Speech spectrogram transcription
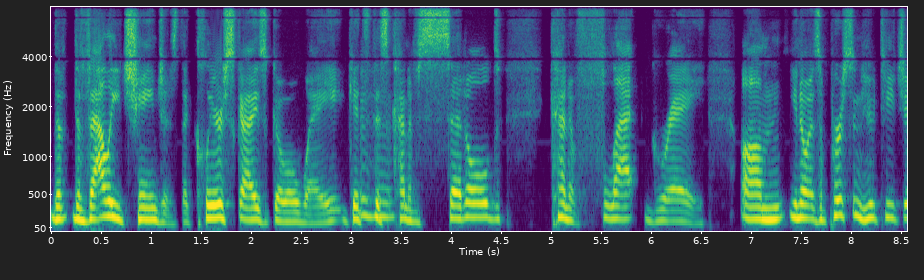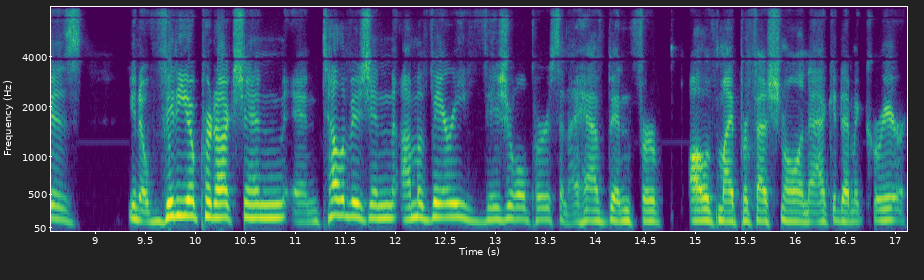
The the valley changes, the clear skies go away, it gets mm-hmm. this kind of settled kind of flat gray. Um, you know, as a person who teaches, you know, video production and television, I'm a very visual person. I have been for all of my professional and academic career.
